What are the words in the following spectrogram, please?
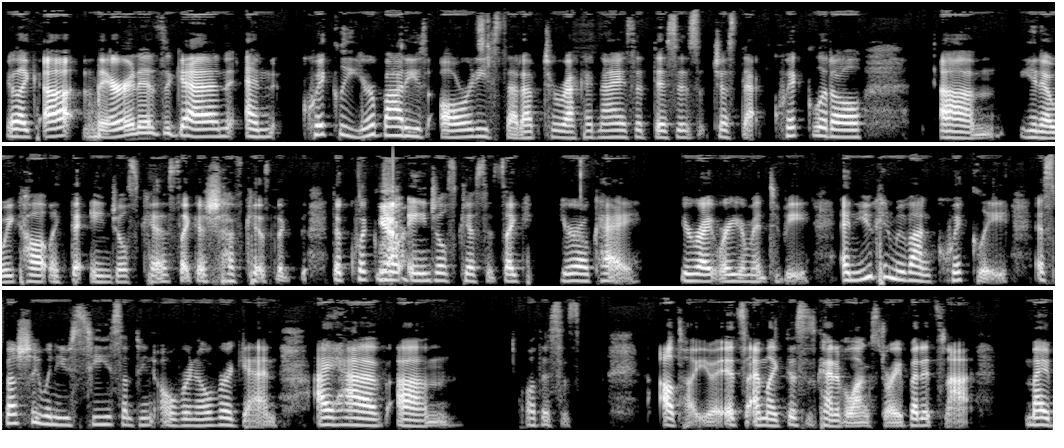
you're like, "Ah, there it is again." And quickly your body's already set up to recognize that this is just that quick little um, you know, we call it like the angel's kiss, like a chef kiss, the, the quick little yeah. angel's kiss. It's like, you're okay. You're right where you're meant to be. And you can move on quickly, especially when you see something over and over again. I have, um, well, this is, I'll tell you, it's, I'm like, this is kind of a long story, but it's not. My,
